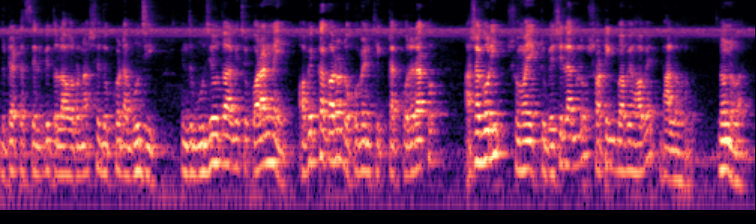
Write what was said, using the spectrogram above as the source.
দুটো একটা সেলফি তোলা হলো না। সে দুঃখটা বুঝি। কিন্তু বুঝেও তো আর কিছু করার নেই। অপেক্ষা করো ডকুমেন্ট ঠিকঠাক করে রাখো। আশা করি সময় একটু বেশি লাগল সঠিকভাবে হবে ভালো হবে। ধন্যবাদ।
